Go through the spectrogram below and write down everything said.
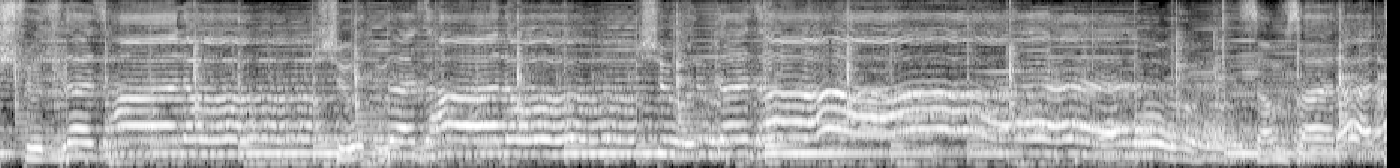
शुद्ध झालो शुद्ध झालो शुद्ध झालो. संसाराचे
